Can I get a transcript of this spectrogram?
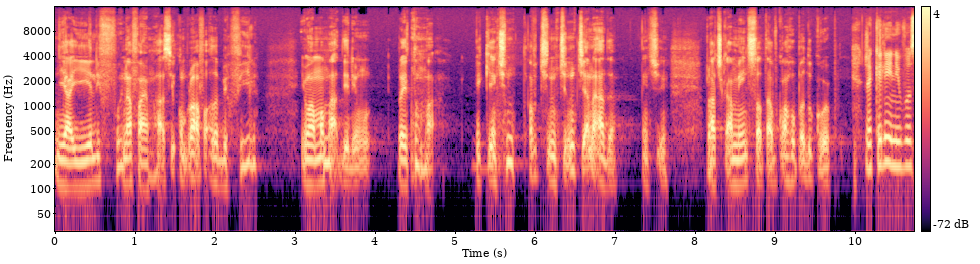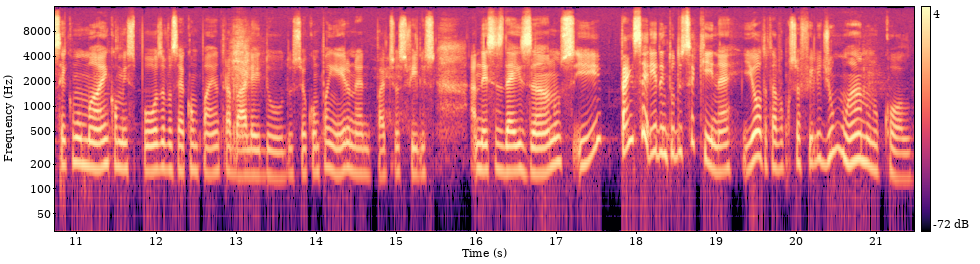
E aí ele foi na farmácia e comprou uma fralda meu filho e uma mamadeira um, para ele tomar. E que a gente não, a gente não tinha nada. A gente praticamente só estava com a roupa do corpo. Jaqueline, você como mãe, como esposa, você acompanha o trabalho aí do, do seu companheiro, né, do pai dos seus filhos, ah, nesses 10 anos e está inserida em tudo isso aqui, né? E outra, estava com seu filho de um ano no colo.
